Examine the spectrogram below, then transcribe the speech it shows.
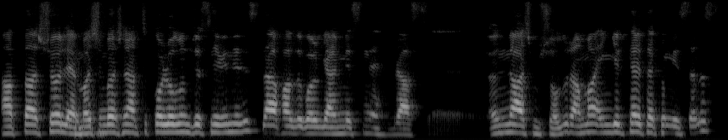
Hatta şöyle maçın başına artık gol olunca seviniriz. Daha fazla gol gelmesini biraz e, önünü açmış olur ama İngiltere takımıysanız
